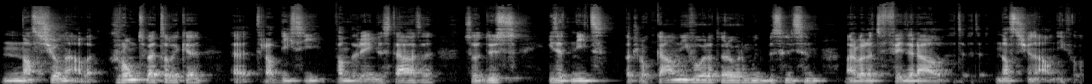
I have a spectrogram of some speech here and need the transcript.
nationale, grondwettelijke uh, traditie van de Verenigde Staten. Zo dus is het niet het lokaal niveau dat erover moet beslissen, maar wel het federaal, het nationaal niveau.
